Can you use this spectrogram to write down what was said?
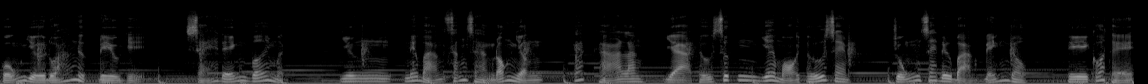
cũng dự đoán được điều gì sẽ đến với mình. Nhưng nếu bạn sẵn sàng đón nhận các khả năng và thử sức với mọi thứ xem chúng sẽ đưa bạn đến đâu, thì có thể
